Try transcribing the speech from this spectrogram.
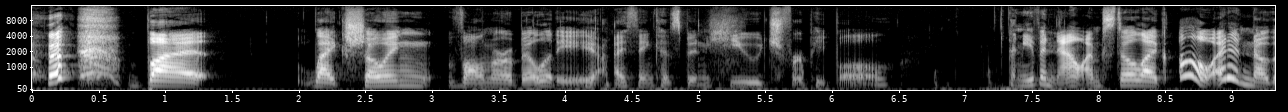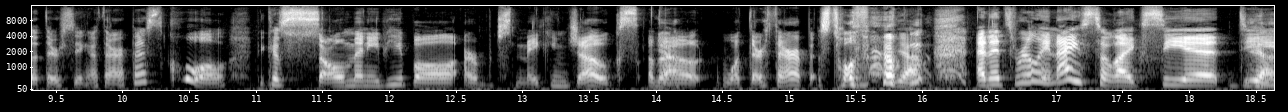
but like showing vulnerability, Yeah. I think has been huge for people. And even now, I'm still like, oh, I didn't know that they're seeing a therapist. Cool. Because so many people are just making jokes about what their therapist told them. Yeah. and it's really nice to like see it Yeah.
